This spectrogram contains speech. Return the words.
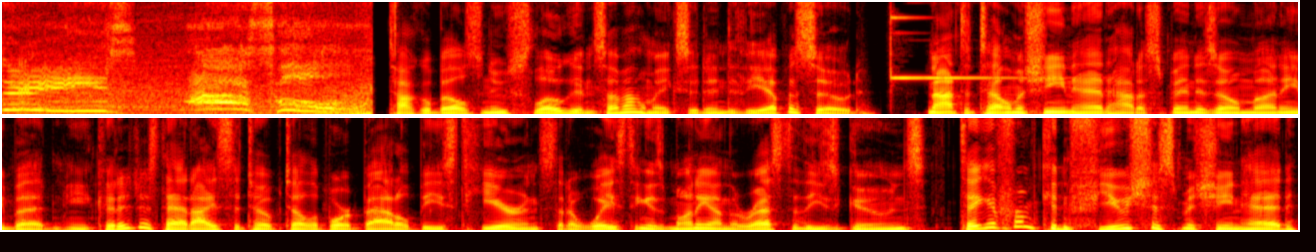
these assholes! Taco Bell's new slogan somehow makes it into the episode. Not to tell Machine Head how to spend his own money, but he could have just had Isotope teleport Battle Beast here instead of wasting his money on the rest of these goons. Take it from Confucius, Machine Head.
